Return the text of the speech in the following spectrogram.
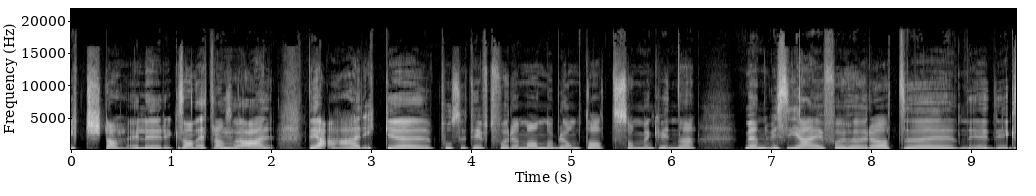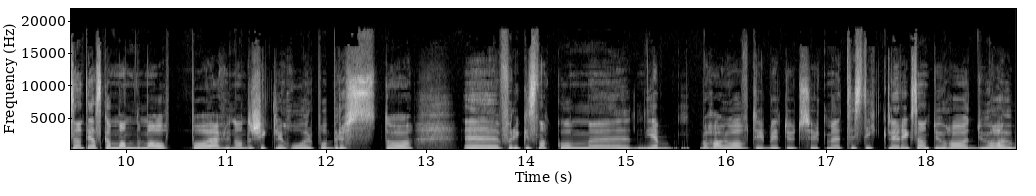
bitch, da. Eller ikke sant. Et eller annet, så er, det er ikke positivt for en mann å bli omtalt som en kvinne. Men hvis jeg får høre at eh, sant, jeg skal manne meg opp, ja, hun hadde skikkelig hår på brøst, og for ikke snakke om eh, Jeg har jo av og til blitt utstyrt med testikler. ikke sant? Du har, du har jo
